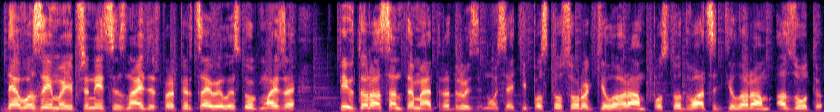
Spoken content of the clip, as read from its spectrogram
Де возимої пшениці знайдеш прапірцевий листок майже півтора сантиметра, друзі. Носять і по 140 кг, по 120 кг азоту.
